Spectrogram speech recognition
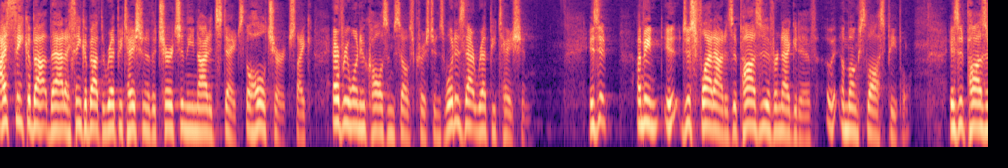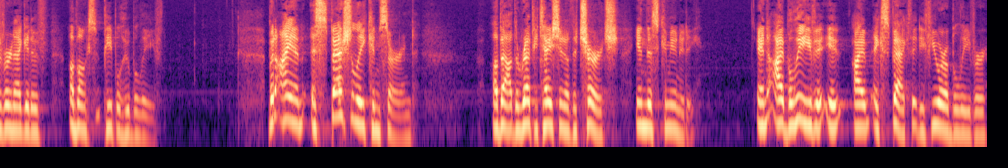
I think about that. I think about the reputation of the church in the United States, the whole church, like everyone who calls themselves Christians. What is that reputation? Is it, I mean, it, just flat out, is it positive or negative amongst lost people? Is it positive or negative amongst people who believe? But I am especially concerned about the reputation of the church in this community. And I believe, it, it, I expect that if you are a believer,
